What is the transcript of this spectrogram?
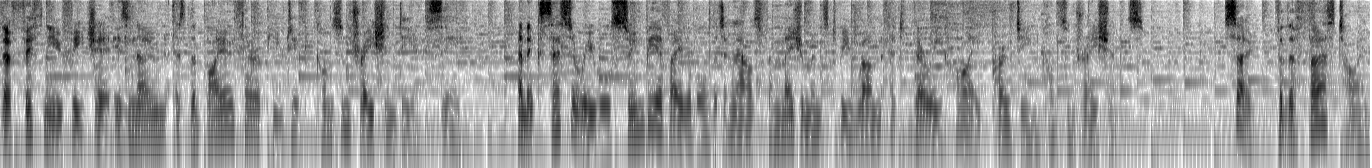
The fifth new feature is known as the Biotherapeutic Concentration DSC. An accessory will soon be available that allows for measurements to be run at very high protein concentrations. So, for the first time,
